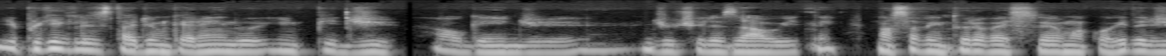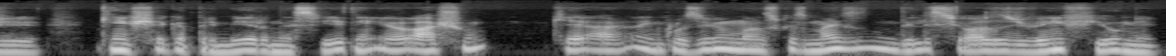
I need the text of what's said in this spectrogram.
E por que, que eles estariam querendo impedir alguém de, de utilizar o item? Nossa aventura vai ser uma corrida de quem chega primeiro nesse item. Eu acho que é, inclusive, uma das coisas mais deliciosas de ver em filme,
